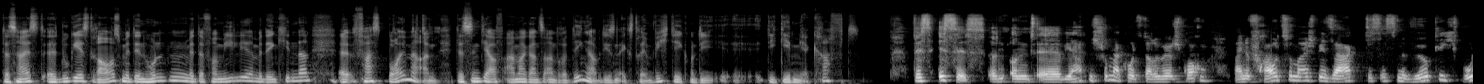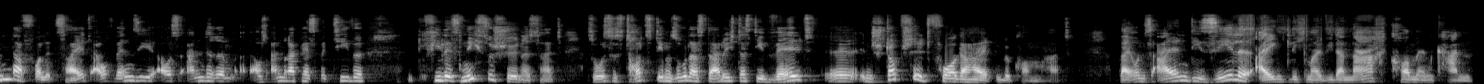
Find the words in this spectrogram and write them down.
Das heißt, äh, du gehst raus mit den Hunden, mit der Familie, mit den Kindern, äh, fasst Bäume an. Das sind ja auf einmal ganz andere Dinge, aber die sind extrem wichtig und die, äh, die geben mir Kraft. Das ist es. Und, und äh, wir hatten schon mal kurz darüber gesprochen. Meine Frau zum Beispiel sagt, das ist eine wirklich wundervolle Zeit, auch wenn sie aus anderem, aus anderer Perspektive vieles nicht so Schönes hat. So ist es trotzdem so, dass dadurch, dass die Welt äh, ein Stoppschild vorgehalten bekommen hat, bei uns allen die Seele eigentlich mal wieder nachkommen kann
